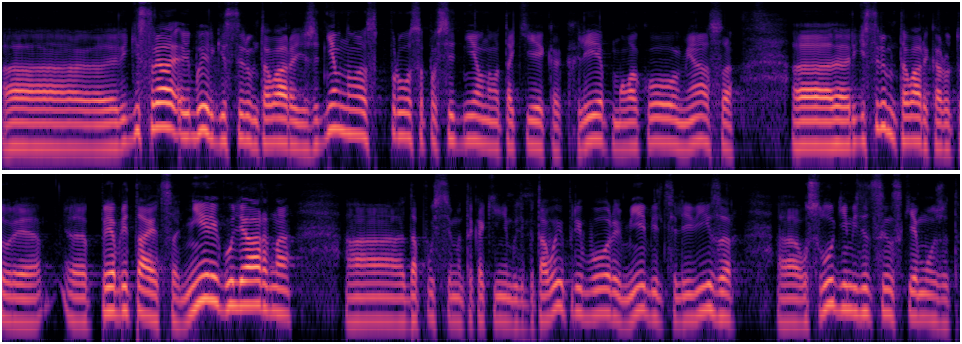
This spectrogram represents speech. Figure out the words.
Регистра... Мы регистрируем товары ежедневного спроса, повседневного, такие как хлеб, молоко, мясо. Регистрируем товары, которые приобретаются нерегулярно, допустим, это какие-нибудь бытовые приборы, мебель, телевизор, услуги медицинские, может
